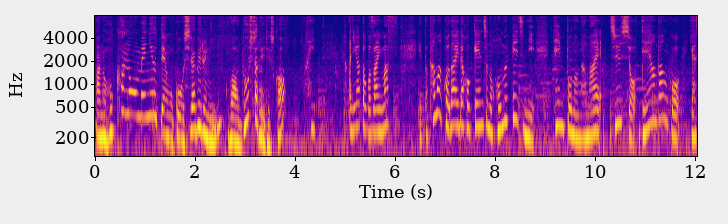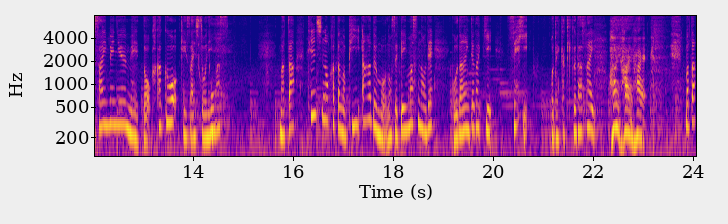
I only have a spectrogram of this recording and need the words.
あの他のメニュー店をこう調べるにはどうしたらいいですか？はいありがとうございます。えっと、多摩小平保健所のホームページに店舗の名前、住所、電話番号、野菜メニュー名と価格を掲載しております。また、店主の方の PR も載せていますので、ご覧いただき、ぜひお出かけください。はいはいはい。また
